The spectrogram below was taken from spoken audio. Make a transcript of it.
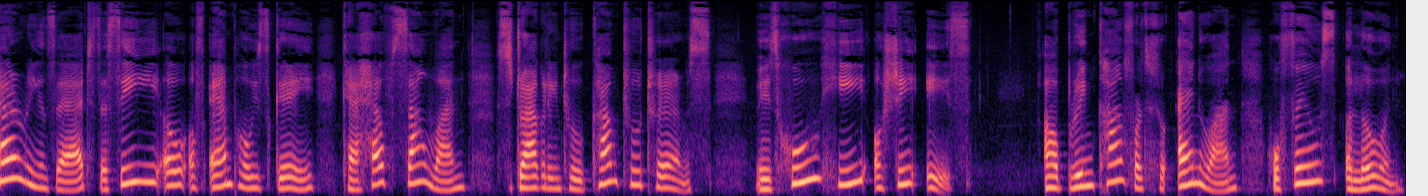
hearing that the CEO of Apple is gay can help someone struggling to come to terms with who he or she is, or bring comfort to anyone who feels alone,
